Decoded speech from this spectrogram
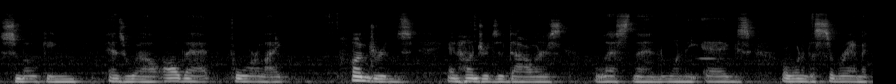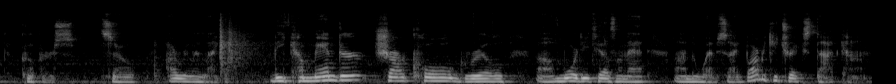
smoking as well. All that for like hundreds and hundreds of dollars less than one of the eggs or one of the ceramic cookers. So I really like it. The Kamander Charcoal Grill, uh, more details on that on the website, barbecuetricks.com.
